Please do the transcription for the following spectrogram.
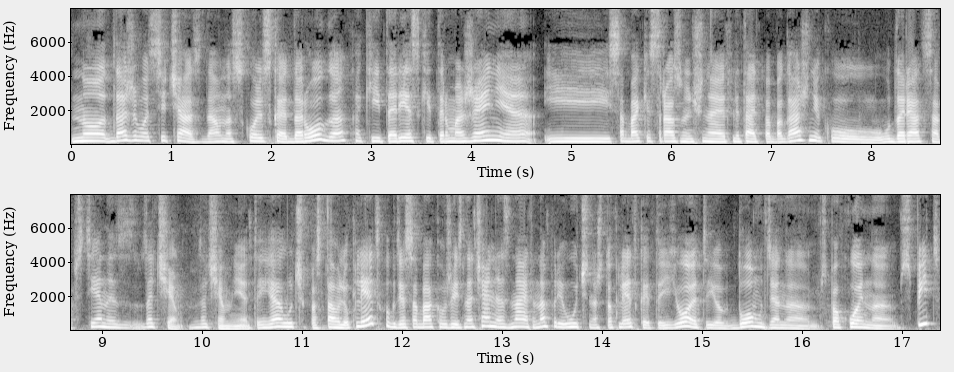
Но даже вот сейчас, да, у нас скользкая дорога, какие-то резкие торможения, и собаки сразу начинают летать по багажнику, ударяться об стены. Зачем? Зачем мне это? Я лучше поставлю клетку, где собака уже изначально знает, она приучена, что клетка это ее, это ее дом, где она спокойно спит.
